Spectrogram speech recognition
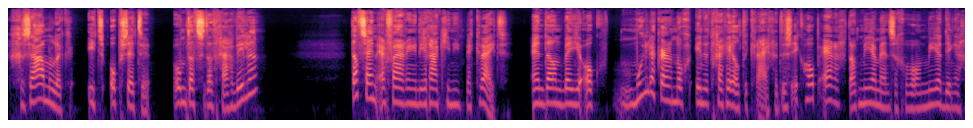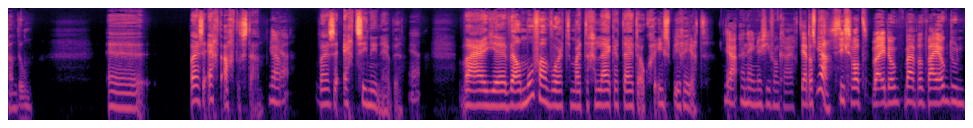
gezamenlijk iets opzetten omdat ze dat graag willen. Dat zijn ervaringen die raak je niet meer kwijt. En dan ben je ook moeilijker nog in het gareel te krijgen. Dus ik hoop erg dat meer mensen gewoon meer dingen gaan doen. eh, waar ze echt achter staan Ja. Ja. waar ze echt zin in hebben. Ja. Waar je wel moe van wordt, maar tegelijkertijd ook geïnspireerd. Ja, en energie van krijgt. Ja, dat is Ja. precies wat wij, doen, wat wij ook doen.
